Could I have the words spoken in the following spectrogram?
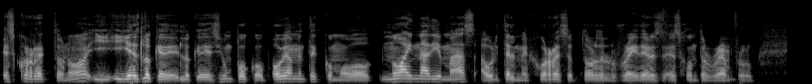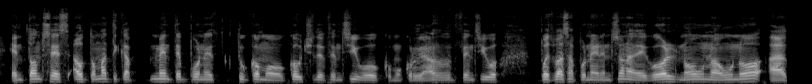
Es correcto, ¿no? Y, es lo que, lo que decía un poco. Obviamente, como no hay nadie más, ahorita el mejor receptor de los Raiders es Hunter Renfro. Entonces, automáticamente pones tú como coach defensivo, como coordinador defensivo, pues vas a poner en zona de gol, ¿no? Uno a uno, a,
